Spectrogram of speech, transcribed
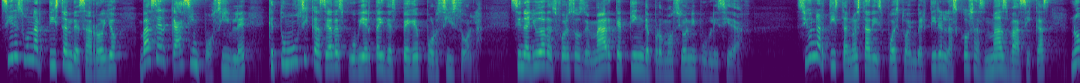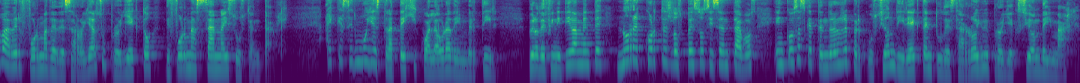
si eres un artista en desarrollo, va a ser casi imposible que tu música sea descubierta y despegue por sí sola sin ayuda de esfuerzos de marketing, de promoción y publicidad. Si un artista no está dispuesto a invertir en las cosas más básicas, no va a haber forma de desarrollar su proyecto de forma sana y sustentable. Hay que ser muy estratégico a la hora de invertir, pero definitivamente no recortes los pesos y centavos en cosas que tendrán repercusión directa en tu desarrollo y proyección de imagen.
